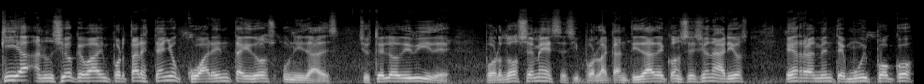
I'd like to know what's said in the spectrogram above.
Kia anunció que va a importar este año 42 unidades. Si usted lo divide por 12 meses y por la cantidad de concesionarios, es realmente muy poco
